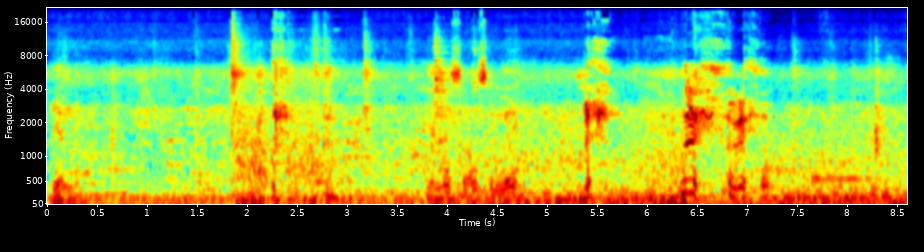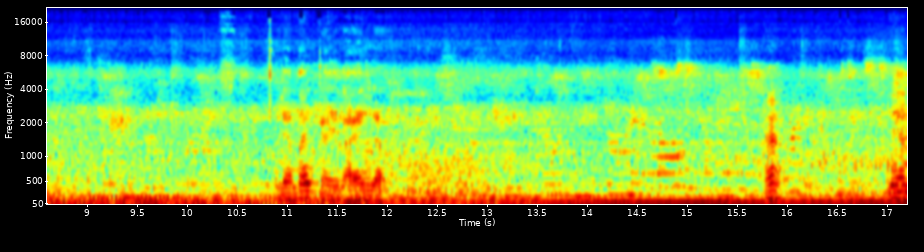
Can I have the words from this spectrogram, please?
เปลี่ยนเปลี่ยนได้สองเส้นเลย เรียนตั้งไก่หลายแล้วฮะเรียน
